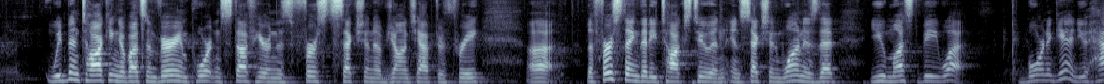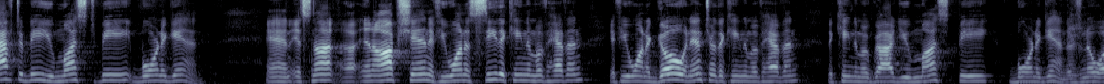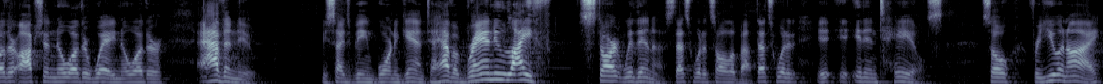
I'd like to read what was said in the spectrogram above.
we've been talking about some very important stuff here in this first section of John chapter 3. Uh, the first thing that he talks to in, in section one is that you must be what? Born again. You have to be, you must be born again. And it's not uh, an option if you want to see the kingdom of heaven, if you want to go and enter the kingdom of heaven, the kingdom of God, you must be born again. There's no other option, no other way, no other avenue besides being born again. To have a brand new life start within us. That's what it's all about. That's what it, it, it entails. So for you and I,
